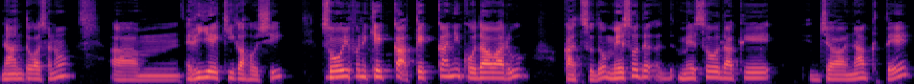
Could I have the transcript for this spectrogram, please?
なんとかそのあうん利益が欲しい、そういうふうに結果、結果にこだわる活動、瞑想で瞑想だけじゃなくて、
